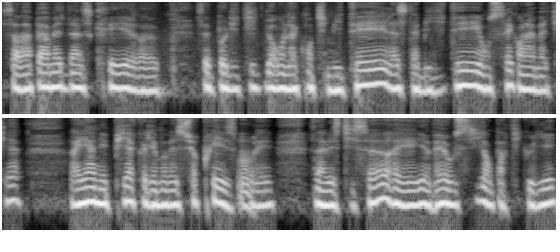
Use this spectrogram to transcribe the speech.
ça va permettre d'inscrire euh, cette politique dans la continuité, la stabilité. on sait qu'en la matière, rien n'est pire que les mauvaises surprises pour mmh. les investisseurs. Et il y avait aussi en particulier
